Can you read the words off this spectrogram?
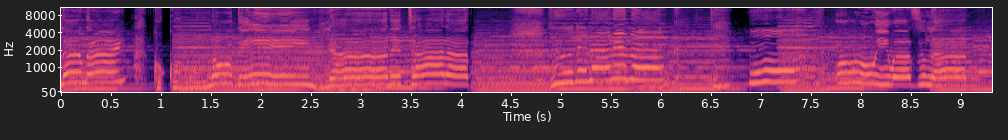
らない。心でいられたら。触れられなくても。思い煩って。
